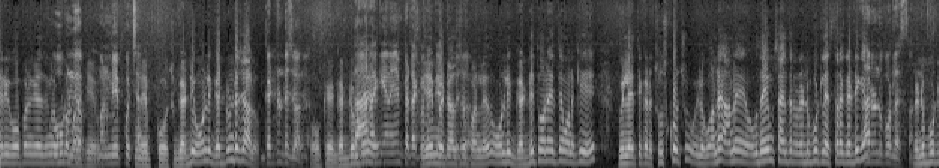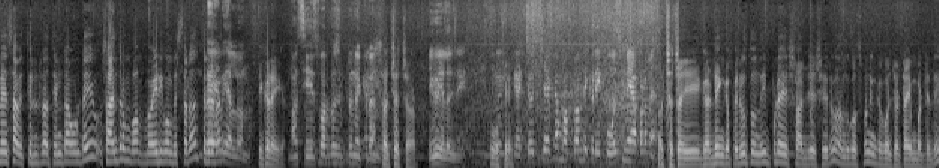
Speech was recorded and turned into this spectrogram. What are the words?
తిరిగి ఓపెన్ గ్రేజింగ్ కూడా మనకి మనం మేపుకొచ్చాను మేపుకోవచ్చు. గడ్డి ఓన్లీ గడ్డి ఉంటే చాలు. గడ్డి ఉంటే చాలు. ఓకే గడ్డి ఉంటే ఏం పెట్టాల్సిన పని లేదు. ఓన్లీ గడ్డితోనైతే మనకి వీళ్ళైతే ఇక్కడ చూసుకోవచ్చు. వీళ్ళు అంటే అనే ఉదయం సాయంత్రం రెండు పూటలు వేస్తారా గడ్డిగా? ఆ, రెండు పూటలు వేస్తాం. రెండు పూటలు వేస్తే అవి తింటా తింటా ఉంటాయి. సాయంత్రం బయటికి పంపిస్తారా? ఇక్కడ ఇక. మన సీజ్ పర్పస్ ఇక్కడ ఓకే. ఈ కోసి మేపడమే. అచ్చచ్చా ఈ గడ్డి ఇంకా పెరుగుతుంది. ఇప్పుడే స్టార్ట్ చేసారు అందుకోసమే ఇంకా కొంచెం టైం పట్టింది.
